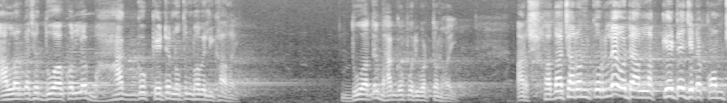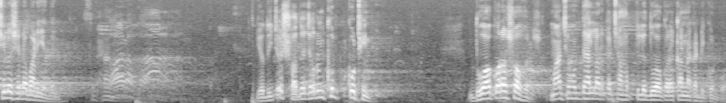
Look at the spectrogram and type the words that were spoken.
আল্লাহর কাছে দোয়া করলে ভাগ্য কেটে নতুনভাবে লিখা হয়। দুয়াতে ভাগ্য পরিবর্তন হয়। আর সদাচরণ করলে ওটা আল্লাহ কেটে যেটা কম ছিল সেটা বাড়িয়ে দেন। যদিচ সদাচরণ খুব কঠিন। দোয়া করা সহজ। মাঝে মধ্যে আল্লাহর কাছে হাত তুলে দোয়া করা, কান্নাকাটি করব।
